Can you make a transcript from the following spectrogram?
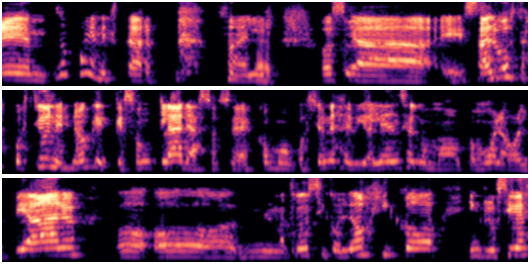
Em, no pueden estar mal. O sea, eh, salvo estas cuestiones, ¿no? Que, son claras, o sea, es como cuestiones de violencia, como, como bueno, golpear, o, el maltrato psicológico, inclusive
